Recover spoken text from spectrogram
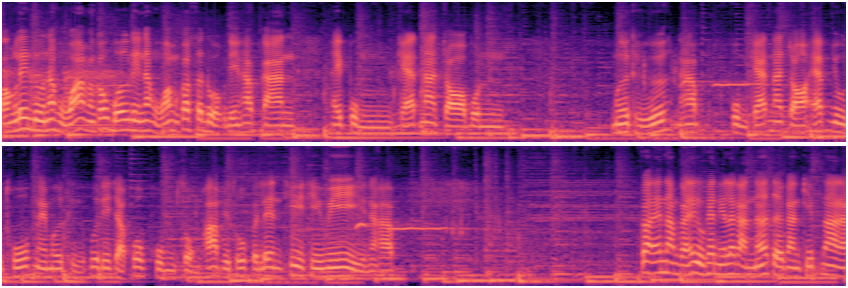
ลองเล่นดูนะผมว่ามันก็เวิร์กดีนะผมว่ามันก็สะดวกดีนะครับการไอปุ่มแคสหน้าจอบนมือถือนะครับ ปุ่มแคสหน้าจอแอป YouTube ในมือถือเพื่อที่จะควบคุมส่งภาพ YouTube ไปเล่นที่ทีวีนะครับ ก็แนะนำกันให้ดูแค่นี้แล้วกันเนะเจอกันคลิปหน้านะ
